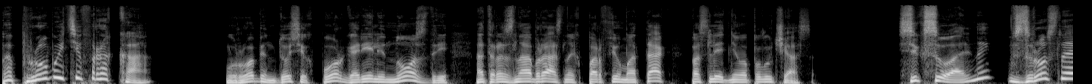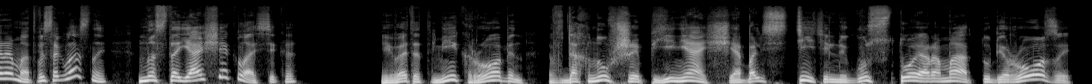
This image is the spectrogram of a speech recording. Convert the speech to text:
«Попробуйте фрака». У Робин до сих пор горели ноздри от разнообразных парфюм-атак последнего получаса. «Сексуальный, взрослый аромат, вы согласны? Настоящая классика». И в этот миг Робин, вдохнувшая пьянящий, обольстительный, густой аромат туберозы,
